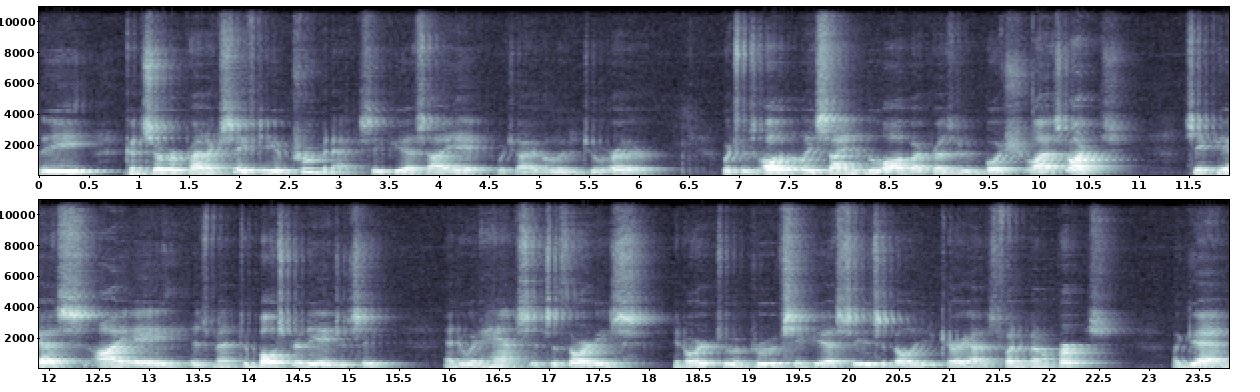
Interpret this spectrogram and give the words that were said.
the Consumer Product Safety Improvement Act, CPSIA, which I have alluded to earlier which was ultimately signed into law by President Bush last August. CPSIA is meant to bolster the agency and to enhance its authorities in order to improve CPSC's ability to carry out its fundamental purpose. Again,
